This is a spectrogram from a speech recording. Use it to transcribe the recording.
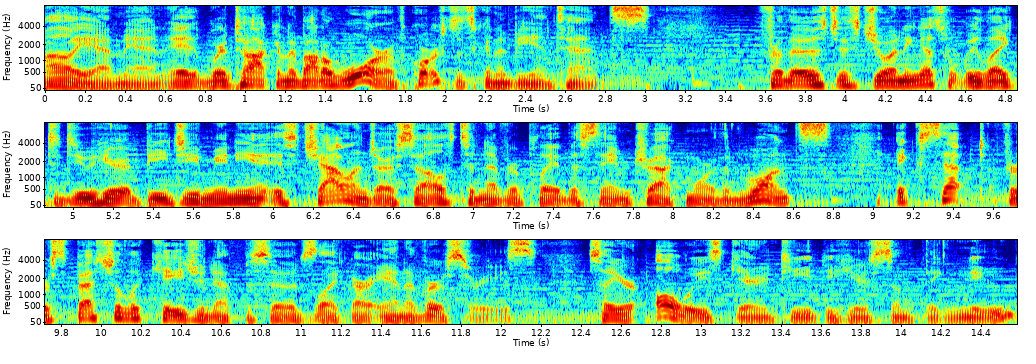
Oh, yeah, man. It, we're talking about a war. Of course, it's going to be intense. For those just joining us, what we like to do here at BG Mania is challenge ourselves to never play the same track more than once, except for special occasion episodes like our anniversaries. So you're always guaranteed to hear something new,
